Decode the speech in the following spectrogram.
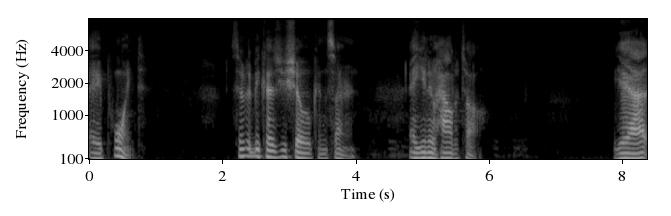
a point simply because you showed concern and you knew how to talk. Yeah,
